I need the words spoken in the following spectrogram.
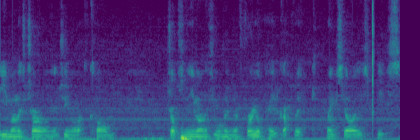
email is charlielong at gmail.com. Drop an email if you want a free or paid graphic. Thanks guys, peace.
